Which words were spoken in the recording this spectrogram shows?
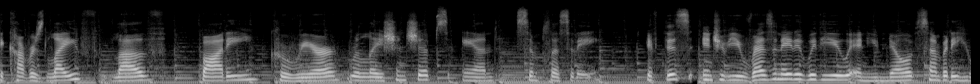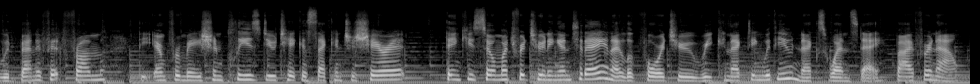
It covers life, love, body, career, relationships, and simplicity. If this interview resonated with you and you know of somebody who would benefit from the information, please do take a second to share it. Thank you so much for tuning in today, and I look forward to reconnecting with you next Wednesday. Bye for now.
